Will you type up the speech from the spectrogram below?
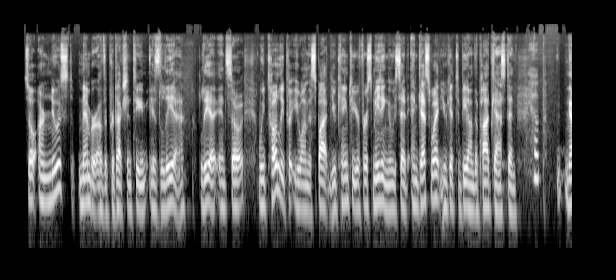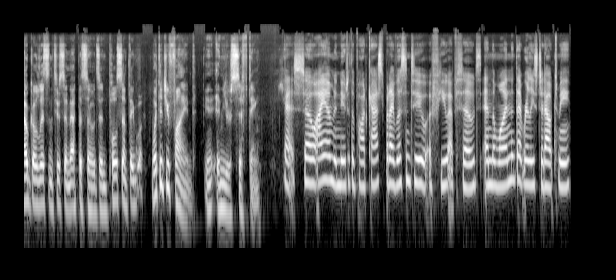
So, our newest member of the production team is Leah. Leah, and so we totally put you on the spot. You came to your first meeting and we said, and guess what? You get to be on the podcast and Yep. now go listen to some episodes and pull something. What did you find in, in your sifting? Yes. So I am new to the podcast, but I've listened to a few episodes, and the one that really stood out to me,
